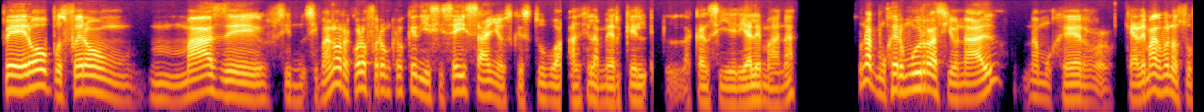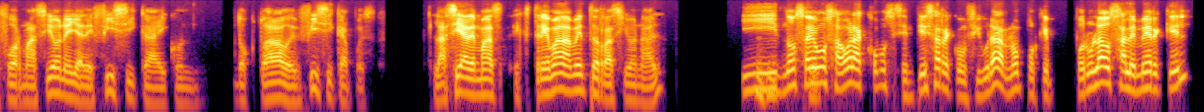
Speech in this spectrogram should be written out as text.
pero pues fueron más de, si, si, mal no recuerdo, fueron creo que 16 años que estuvo Angela Merkel en la Cancillería alemana. Una mujer muy racional, una mujer que además, bueno, su formación ella de física y con doctorado en física, pues la hacía además extremadamente racional. Y no sabemos ahora cómo se empieza a reconfigurar, ¿no? Porque por un lado sale Merkel,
